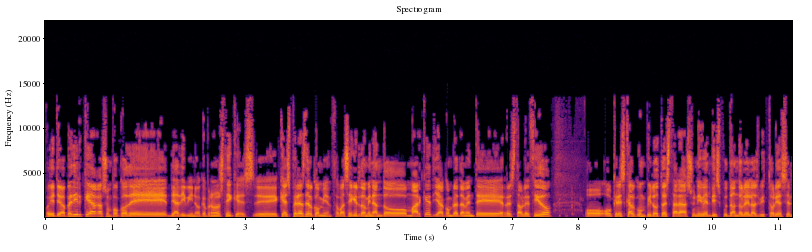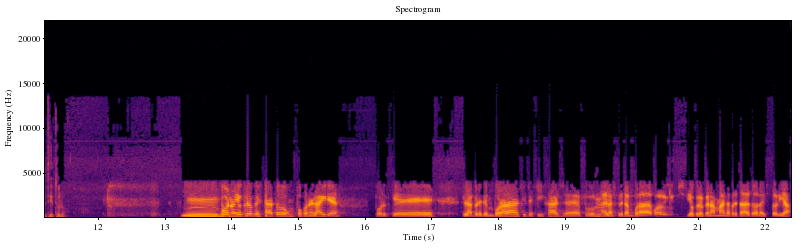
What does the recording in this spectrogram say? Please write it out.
Oye, te voy a pedir que hagas un poco de, adivino, que pronostiques. ¿Qué esperas del comienzo? ¿Va a seguir dominando Market ya completamente restablecido? ¿O crees que algún piloto estará a su nivel disputándole las victorias y el título? Mm, bueno, yo creo que está todo un poco en el aire, porque la pretemporada, si te fijas, eh, fue una de las pretemporadas, bueno, yo creo que la más apretada de toda la historia.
